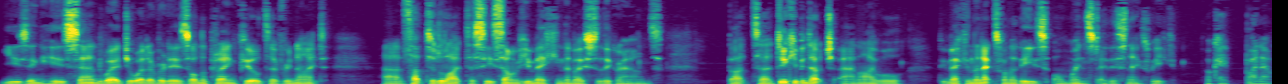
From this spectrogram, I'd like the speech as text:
using his sand wedge or whatever it is on the playing fields every night. Uh, such a delight to see some of you making the most of the grounds. But uh, do keep in touch, and I will be making the next one of these on Wednesday this next week. Okay, bye now.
